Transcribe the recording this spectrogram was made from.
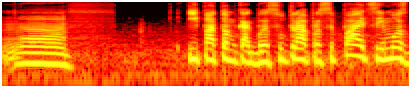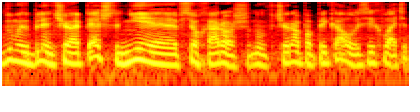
А, и потом как бы с утра просыпается, и мозг думает, блин, что опять, что не, все хорош, ну, вчера поприкалывались и хватит.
